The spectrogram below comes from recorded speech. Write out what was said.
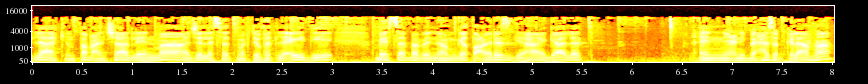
لكن طبعا شارلين ما جلست مكتوفة الأيدي بسبب إنهم قطعوا رزقها. قالت إن يعني بحسب كلامها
